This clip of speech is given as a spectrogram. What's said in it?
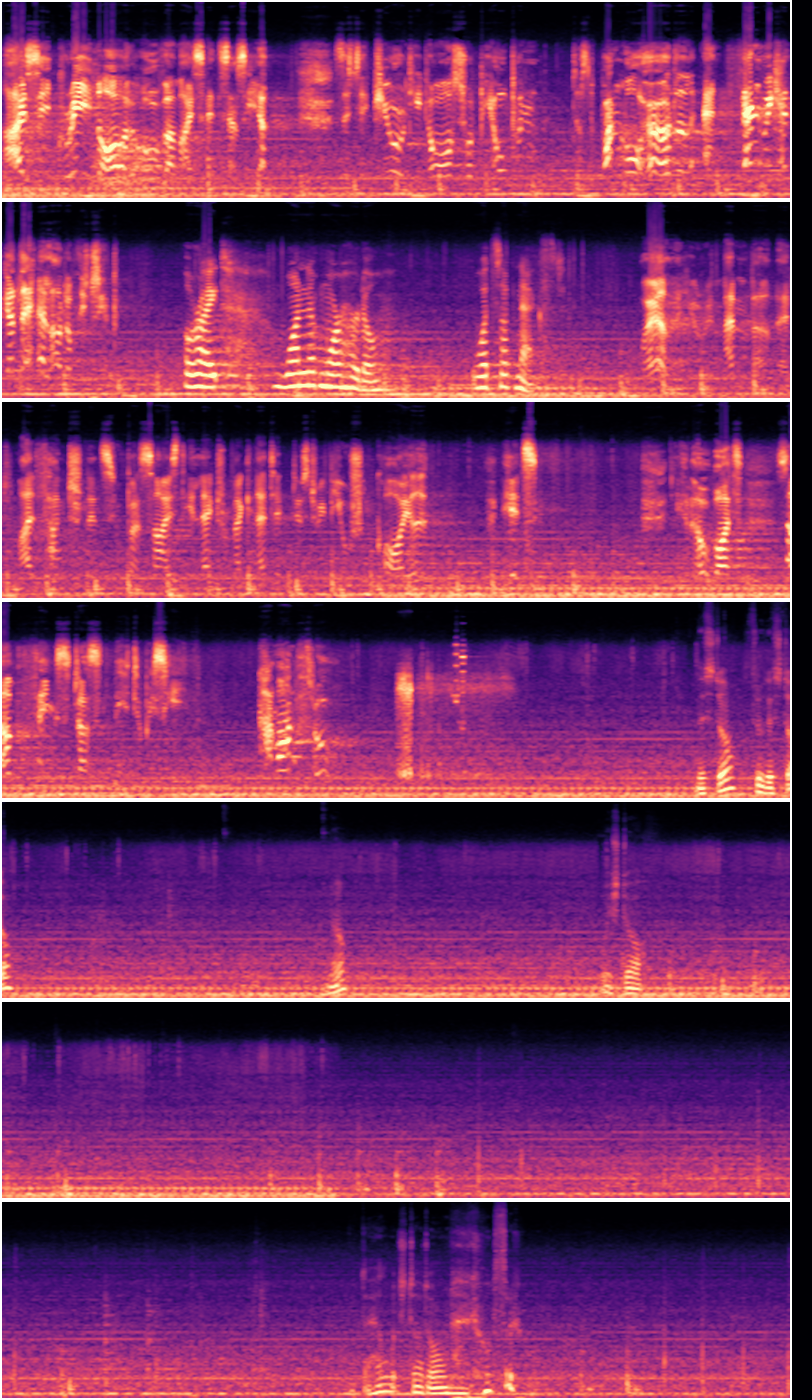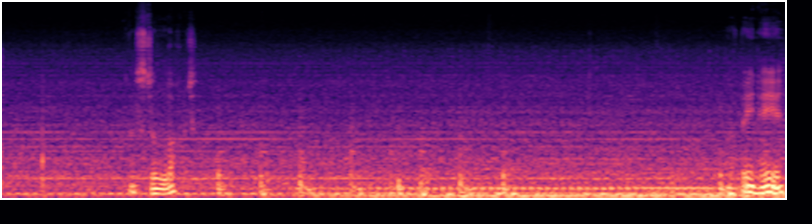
I see green all over my sensors here. The security doors should be open. Just one more hurdle, and then we can get the hell out of this ship. Alright, one more hurdle. What's up next? Well, you remember that malfunction in supersized electromagnetic distribution coil? It's. You know what? Some things just need to be seen. Come on through. This door? Through this door? No? Door? What the hell? Which door do I want to go through? It's still locked. I've been here.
